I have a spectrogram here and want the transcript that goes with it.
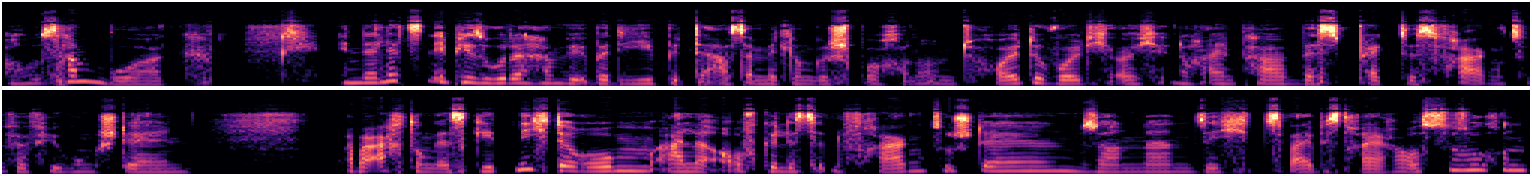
aus Hamburg. In der letzten Episode haben wir über die Bedarfsermittlung gesprochen und heute wollte ich euch noch ein paar Best-Practice-Fragen zur Verfügung stellen. Aber Achtung, es geht nicht darum, alle aufgelisteten Fragen zu stellen, sondern sich zwei bis drei rauszusuchen,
